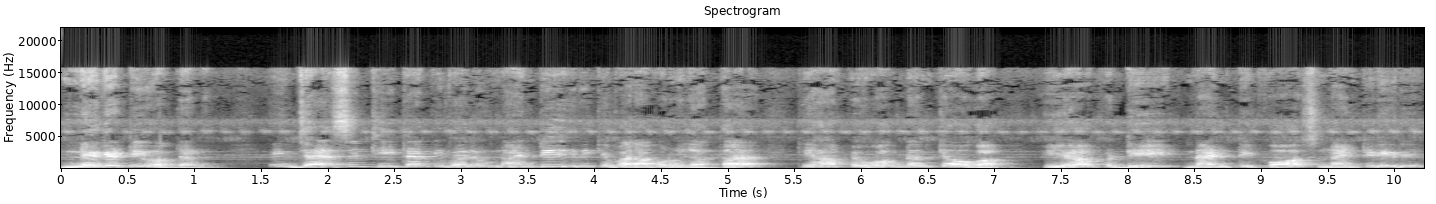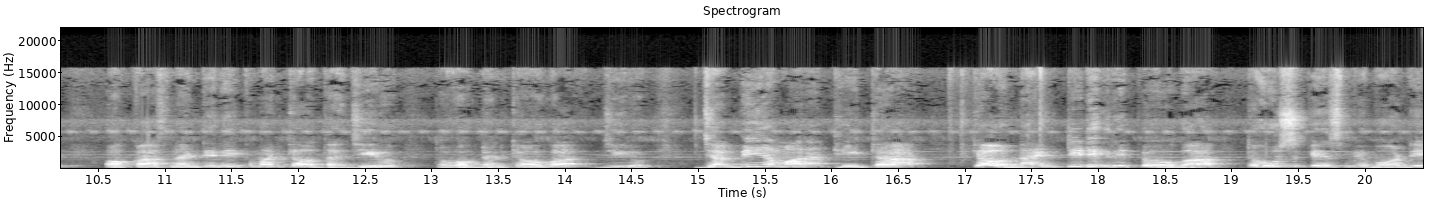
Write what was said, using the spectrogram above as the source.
नेगेटिव वर्क डन है जैसे थीटा की वैल्यू 90 डिग्री के बराबर हो जाता है तो यहाँ पे वर्क डन क्या होगा? F D ninety cos ninety degree और कास नाइन्टी डिग्री का मान क्या होता है? ज़ीरो। तो वर्क डन क्या होगा? ज़ीरो। जब भी हमारा थीटा क्या हो 90 डिग्री पे होगा तो उस केस में बॉडी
